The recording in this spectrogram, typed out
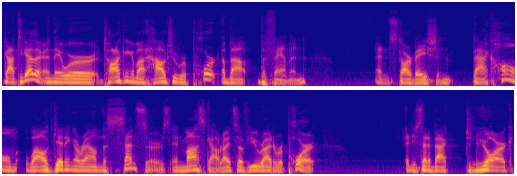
got together and they were talking about how to report about the famine and starvation back home while getting around the censors in Moscow, right? So if you write a report and you send it back to New York,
